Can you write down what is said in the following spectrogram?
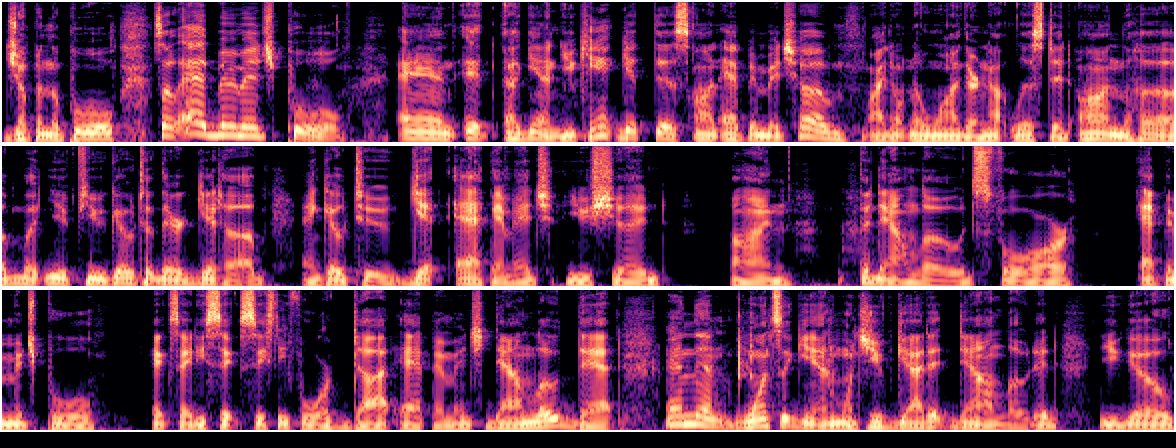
jump in the pool. So AppImage Pool. And it again, you can't get this on AppImage Hub. I don't know why they're not listed on the Hub, but if you go to their GitHub and go to Get AppImage, you should find the downloads for AppImage Pool x86-64.appimage, image, download that. And then once again, once you've got it downloaded, you go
